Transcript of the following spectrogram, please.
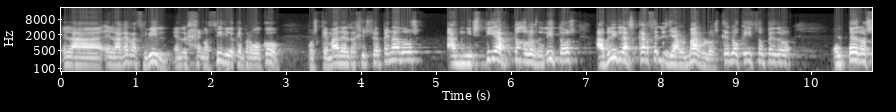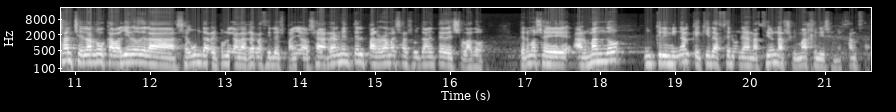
en la, guerra civil, en el genocidio que provocó, pues quemar el registro de penados, amnistiar todos los delitos, abrir las cárceles y armarlos, que es lo que hizo Pedro, el Pedro Sánchez, largo caballero de la Segunda República en la Guerra Civil Española. O sea, realmente el panorama es absolutamente desolador. Tenemos eh, al mando un criminal que quiere hacer una nación a su imagen y semejanza.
